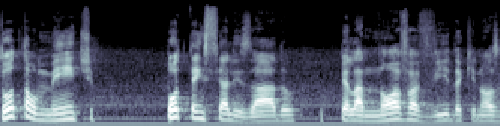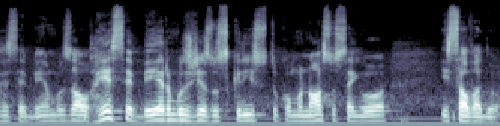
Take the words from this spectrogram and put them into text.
totalmente potencializado pela nova vida que nós recebemos ao recebermos Jesus Cristo como nosso Senhor e Salvador.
